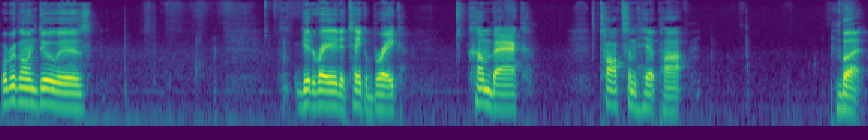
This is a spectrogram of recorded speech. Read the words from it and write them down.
what we're going to do is get ready to take a break, come back, talk some hip hop. But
